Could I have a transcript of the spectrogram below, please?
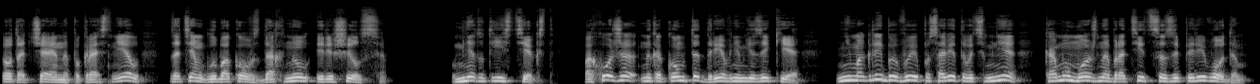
Тот отчаянно покраснел, затем глубоко вздохнул и решился. «У меня тут есть текст, похоже, на каком-то древнем языке, не могли бы вы посоветовать мне, кому можно обратиться за переводом?»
